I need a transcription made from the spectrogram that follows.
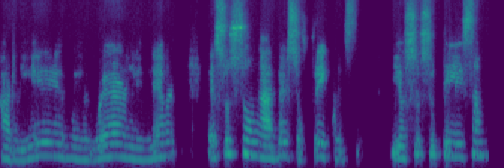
hardly ever, rarely, never, esos son adverbs of frequency y esos se utilizan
